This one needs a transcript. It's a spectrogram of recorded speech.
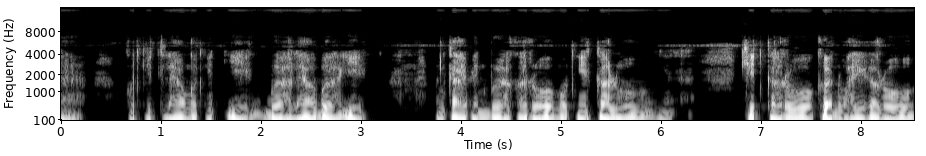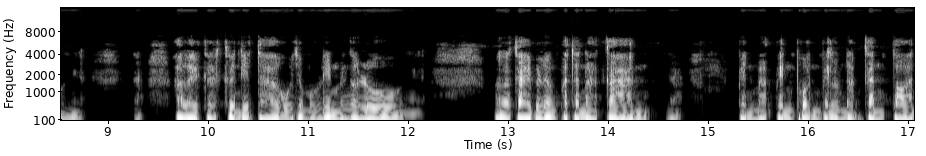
นะ กดกิดแล้วกดกิดอีก เบื่อแล้วเบื่ออีก มันกลายเป็นเบื่อก็รู้หมดงิดก็รู้คิดก็รู้เคลื่อนไหวก็รู้อะไรเกิดขึ้นที่ตาหูจมูกลิ้นมันก็รู้มันก็กลายเป็นเรื่องพัฒนาการเป็นมรรคเป็นผลเป็นลำดับขั้นตอน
